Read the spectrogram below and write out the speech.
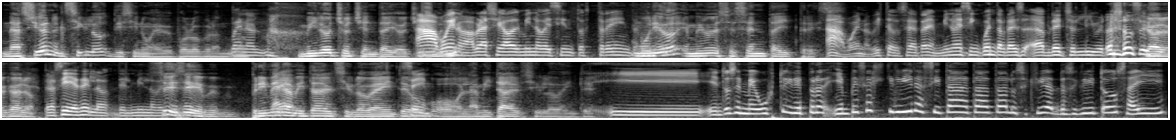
nació en el siglo XIX, por lo pronto. Bueno, 1888. Ah, bueno, habrá llegado en 1930. Murió en 1963. Ah, bueno, viste, o sea, en 1950 habrá, hecho el libro, no sé. Claro, claro. Pero sí, es de lo, del 1900. Sí, sí, primera mitad del siglo XX o, la mitad del siglo XX. Y entonces me gustó y, de, y empecé a escribir así, ta, ta, ta, los escribí, los escribí todos ahí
